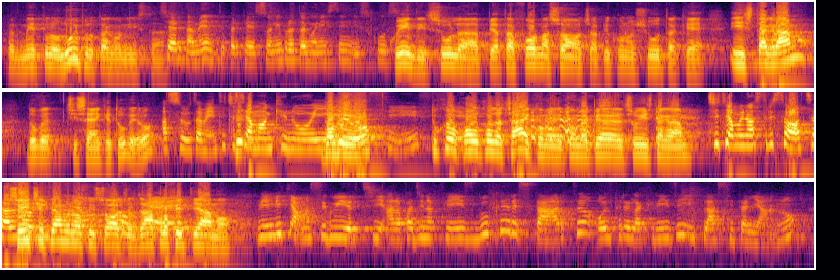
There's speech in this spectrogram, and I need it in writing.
per metterlo lui protagonista. Certamente, perché sono i protagonisti indiscussi. Quindi sulla piattaforma social più conosciuta che è Instagram, dove ci sei anche tu, vero? Assolutamente, ci che... siamo anche noi. Davvero? Sì. Tu cosa c'hai come, come su Instagram? Citiamo i nostri social. Sì, Maurizio. citiamo i nostri social, okay. già approfittiamo. Vi invitiamo a seguirci alla pagina Facebook Restart, oltre la crisi, il Plus italiano.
